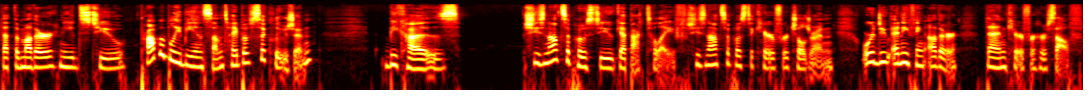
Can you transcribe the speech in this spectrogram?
that the mother needs to probably be in some type of seclusion because she's not supposed to get back to life. She's not supposed to care for children or do anything other than care for herself.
